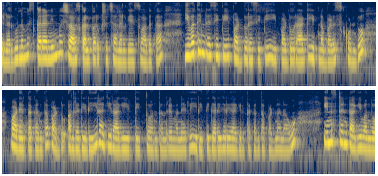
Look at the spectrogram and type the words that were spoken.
ಎಲ್ಲರಿಗೂ ನಮಸ್ಕಾರ. ನಿಮ್ಮ ಶ್ರಾವಸ್ ಕಲ್ಪವೃಕ್ಷ ಚಾನಲ್ಗೆ ಸ್ವಾಗತ. ಇವತ್ತಿನ ರೆಸಿಪಿ, ಪಡ್ಡು ರೆಸಿಪಿ. ಈ ಪಡ್ಡು ರಾಗಿ ಹಿಟ್ಟನ್ನ ಬಳಸ್ಕೊಂಡು ಮಾಡಿರ್ತಕ್ಕಂಥ ಪಡ್ಡು. ಅಂದರೆ ದಿಢೀರಾಗಿ ರಾಗಿ ಹಿಟ್ಟಿತ್ತು ಅಂತಂದರೆ ಮನೆಯಲ್ಲಿ ಈ ರೀತಿ ಗರಿ ಗರಿಯಾಗಿರ್ತಕ್ಕಂಥ ಪಡ್ಡನ್ನ ನಾವು ಇನ್ಸ್ಟೆಂಟಾಗಿ ಒಂದು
